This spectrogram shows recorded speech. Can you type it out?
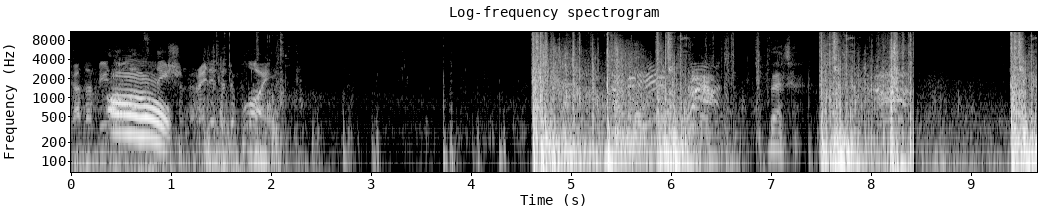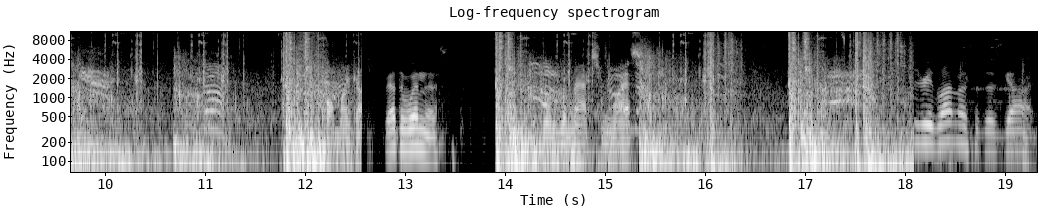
Got the vehicle Oh. station, ready to deploy. Better. Oh my god. We have to win this. One of the maps from last. He's relentless with this gun.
